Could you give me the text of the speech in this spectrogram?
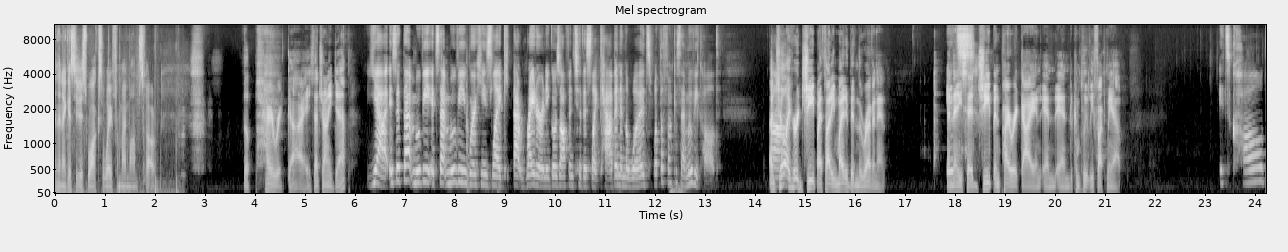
And then I guess he just walks away from my mom's phone. The pirate guy. Is that Johnny Depp? Yeah, is it that movie? It's that movie where he's like that writer and he goes off into this like cabin in the woods. What the fuck is that movie called? Until I Um, heard Jeep, I thought he might have been the Revenant. And then he said Jeep and pirate guy and and and completely fucked me up. It's called.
